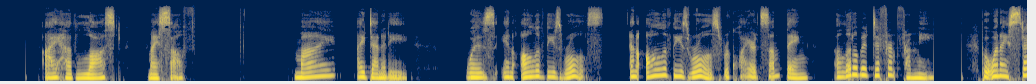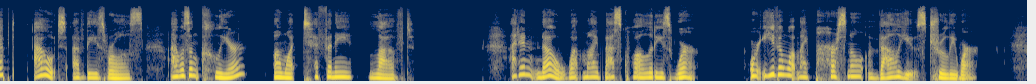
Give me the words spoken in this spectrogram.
I had lost myself. My identity was in all of these roles, and all of these roles required something a little bit different from me. But when I stepped out of these roles, I wasn't clear on what Tiffany loved. I didn't know what my best qualities were, or even what my personal values truly were.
